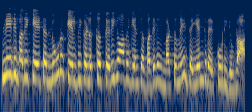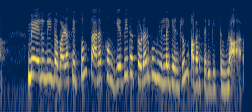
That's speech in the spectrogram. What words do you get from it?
நீதிபதி கேட்ட நூறு கேள்விகளுக்கு தெரியாது என்ற பதிலை மட்டுமே ஜெயேந்திரர் கூறியுள்ளார். மேலும் இந்த வழக்கிற்கும் தனக்கும் எவ்வித தொடர்பும் இல்லை என்றும் அவர் தெரிவித்துள்ளார்.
